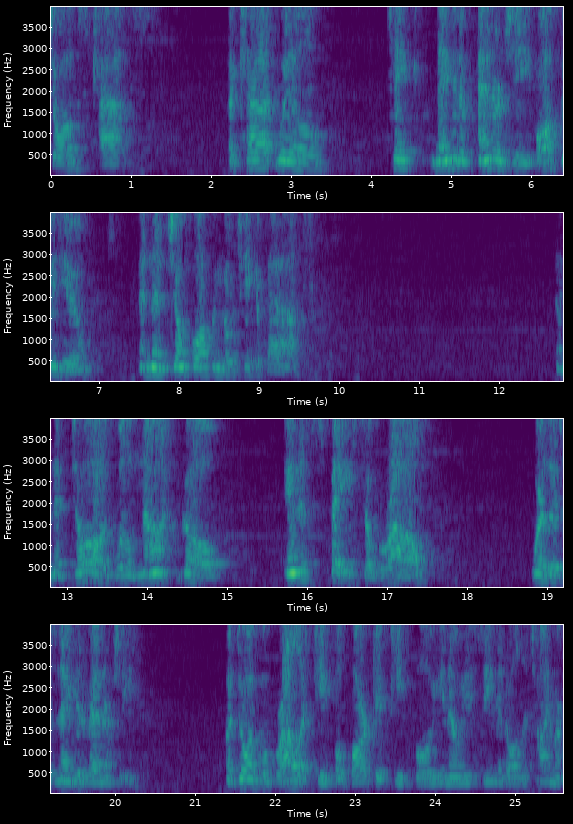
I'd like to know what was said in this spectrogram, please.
dogs, cats. A cat will take negative energy off of you and then jump off and go take a bath. And a dog will not go in a space, so growl, where there's negative energy. A dog will growl at people, bark at people, you know, you've seen it all the time, or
